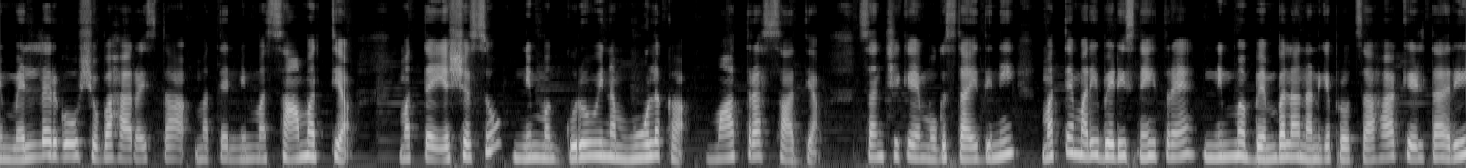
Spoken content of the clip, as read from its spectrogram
ನಿಮ್ಮೆಲ್ಲರಿಗೂ ಶುಭ ಹಾರೈಸ್ತಾ, ಮತ್ತು ನಿಮ್ಮ ಸಾಮರ್ಥ್ಯ, ಮತ್ತು ಯಶಸ್ಸು ನಿಮ್ಮ ಗುರುವಿನ ಮೂಲಕ ಮಾತ್ರ ಸಾಧ್ಯ. ಸಂಚಿಕೆ ಮುಗಿಸ್ತಾ ಇದ್ದೀನಿ. ಮತ್ತೆ ಮರಿಬೇಡಿ ಸ್ನೇಹಿತರೆ, ನಿಮ್ಮ ಬೆಂಬಲ ನನಗೆ ಪ್ರೋತ್ಸಾಹ ಕೇಳ್ತಾ ಇರಿ.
